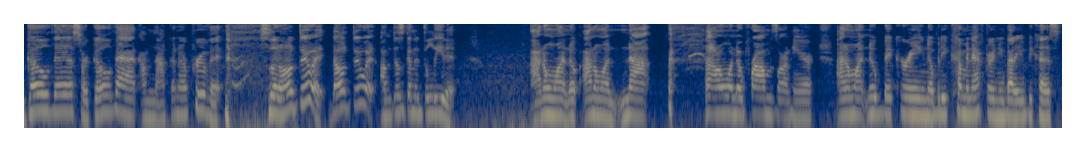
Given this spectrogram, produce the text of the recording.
go this or go that, I'm not going to approve it. so don't do it. Don't do it. I'm just going to delete it. I don't want no, I don't want not, I don't want no problems on here. I don't want no bickering, nobody coming after anybody because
